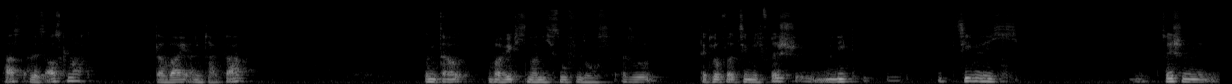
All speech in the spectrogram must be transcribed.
passt, alles ausgemacht. Dann war ich an dem Tag da. Und da war wirklich noch nicht so viel los. Also der Club war ziemlich frisch, liegt ziemlich zwischen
